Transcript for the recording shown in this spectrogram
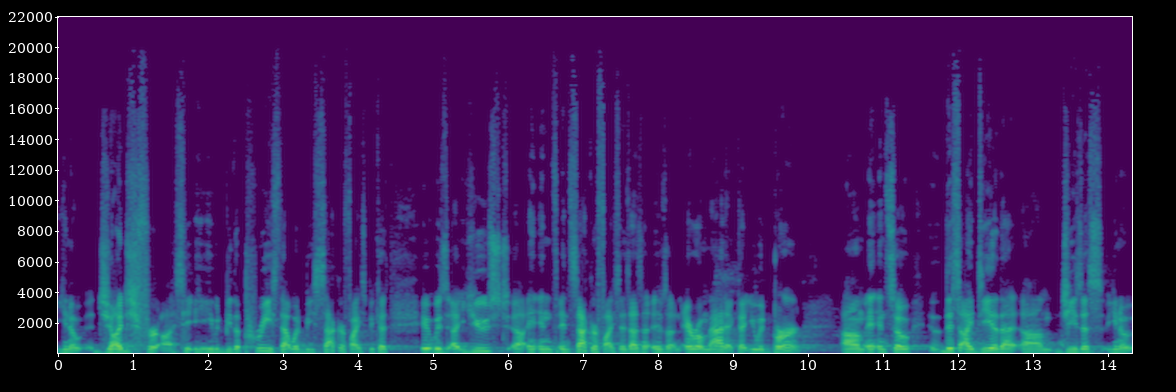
you know, judge for us. He, he would be the priest that would be sacrificed because it was uh, used uh, in, in sacrifices as, a, as an aromatic that you would burn. Um, and, and, so this idea that um, Jesus, you know,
